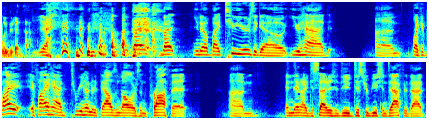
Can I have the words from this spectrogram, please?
leave it at that. Yeah. but, but you know, by two years ago, you had, um, like if I, if I had $300,000 in profit, um, and then I decided to do distributions after that,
